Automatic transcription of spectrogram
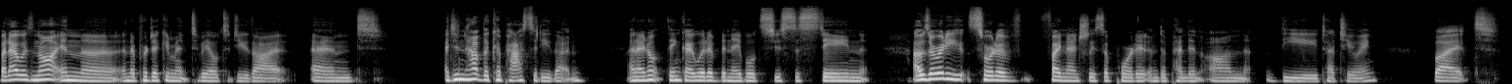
But I was not in the in the predicament to be able to do that. And I didn't have the capacity then. And I don't think I would have been able to sustain I was already sort of financially supported and dependent on the tattooing. But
